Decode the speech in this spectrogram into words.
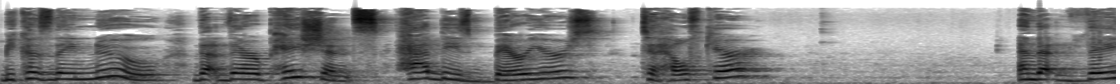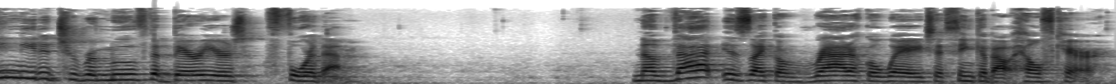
Because they knew that their patients had these barriers to healthcare and that they needed to remove the barriers for them. Now, that is like a radical way to think about healthcare,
